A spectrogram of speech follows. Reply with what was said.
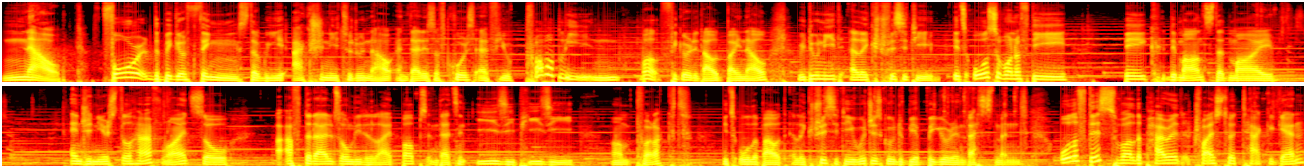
Now, for the bigger things that we actually need to do now, and that is of course, if you probably, well, figured it out by now, we do need electricity. It's also one of the big demands that my engineers still have, right? So after that, it's only the light bulbs, and that's an easy peasy um, product. It's all about electricity, which is going to be a bigger investment. All of this while the pirate tries to attack again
